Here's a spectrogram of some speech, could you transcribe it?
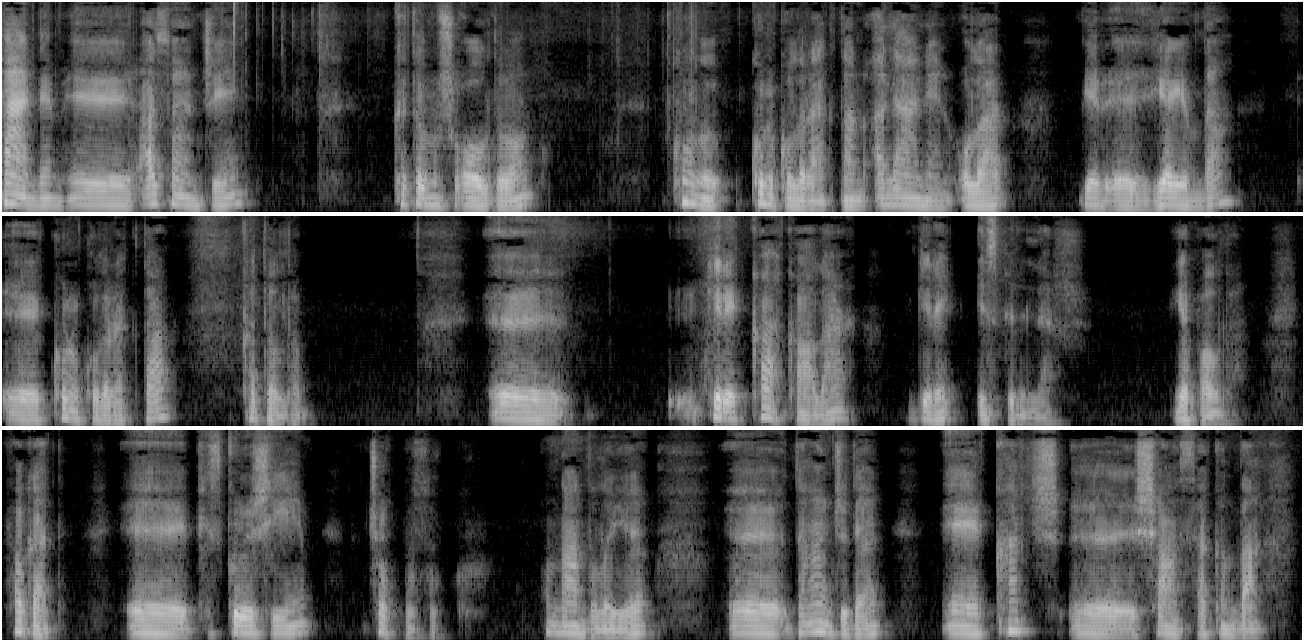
Efendim eee, az önce katılmış olduğum konu konuk olaraktan alenen olan bir eee, yayında eee, konuk olaraktan katıldım. Eee, gerek kahkahalar gerek espriler yapıldı. Fakat eee psikolojim çok bozuk. Ondan dolayı eee, daha önceden eee, kaç eee, şans hakkında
